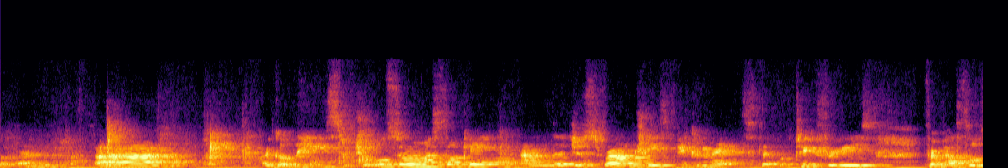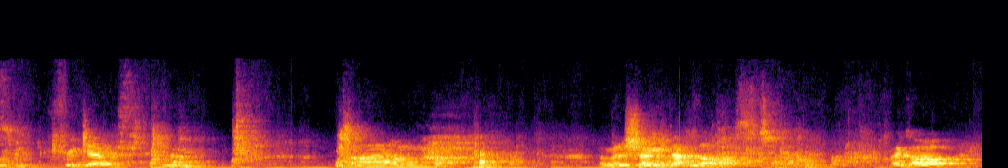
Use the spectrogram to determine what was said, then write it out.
Uh, I got these, which are also in my stocking, and they're just Rowntree's, pick and mix. They've got Tooty Frooties, Fruit Pastilles, and fruit gems in them. Um, I'm going to show you that last. I got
